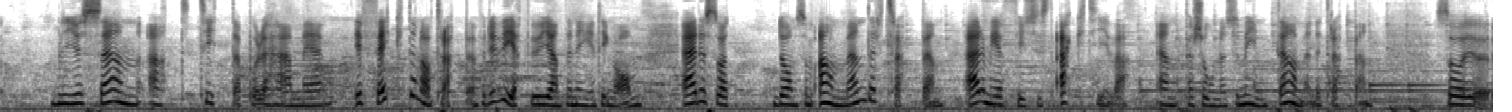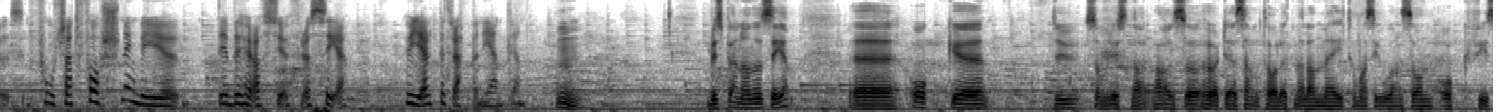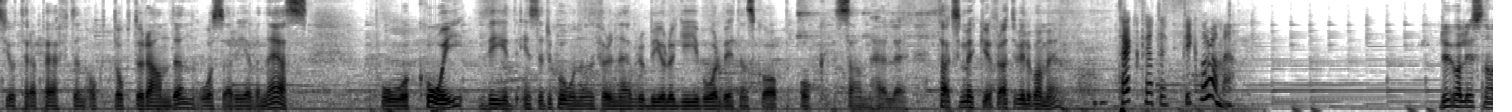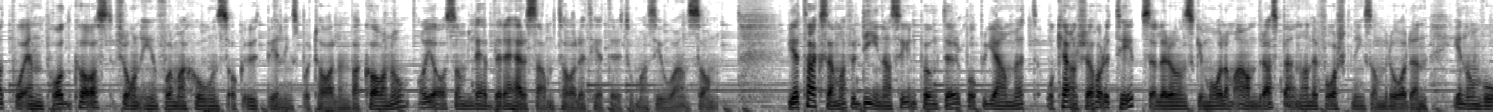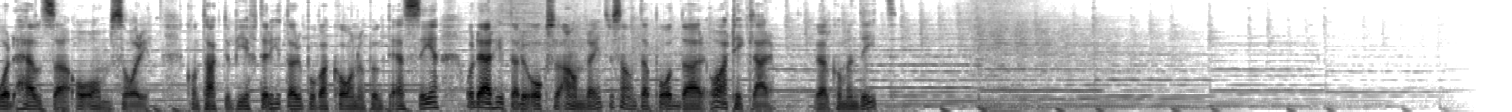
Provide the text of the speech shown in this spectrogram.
blir ju sen att titta på det här med effekten av trappen, för det vet vi ju egentligen ingenting om. Är det så att de som använder trappen är mer fysiskt aktiva än personer som inte använder trappen? Så eh, fortsatt forskning blir ju, det behövs ju för att se hur hjälper trappen egentligen? Mm. Det blir spännande att se. Eh, och eh, du som lyssnar har alltså hört det här samtalet mellan mig, Thomas Johansson och fysioterapeuten och doktoranden Åsa Revenäs på KI vid institutionen för neurobiologi, vårdvetenskap och samhälle. Tack så mycket för att du ville vara med. Tack för att jag fick vara med. Du har lyssnat på en podcast från informations och utbildningsportalen Vakano och jag som ledde det här samtalet heter Thomas Johansson. Vi är tacksamma för dina synpunkter på programmet och kanske har du tips eller önskemål om andra spännande forskningsområden inom vård, hälsa och omsorg. Kontaktuppgifter hittar du på vakano.se och där hittar du också andra intressanta poddar och artiklar. Välkommen dit!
